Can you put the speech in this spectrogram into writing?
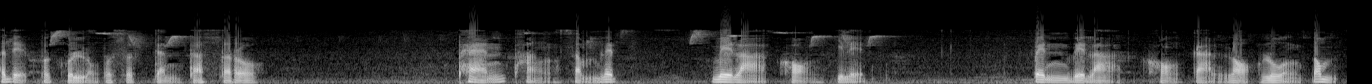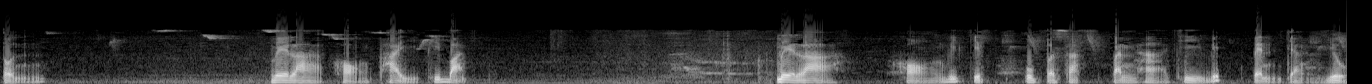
พระเดชพระคุณหลวงประสดจันทัสโร แผนผังสำเร็จเวลาของกิเลส เป็นเวลาของการหลอกลวงต้มตน เวลาของภัยพิบัติ เวลาของวิกฤตอุปสรรคปัญหาชีวิตเป็นอย่างอยู่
